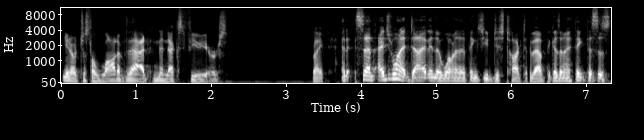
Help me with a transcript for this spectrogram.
you know, just a lot of that in the next few years. Right. And Seth, I just want to dive into one of the things you just talked about because, and I think this is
